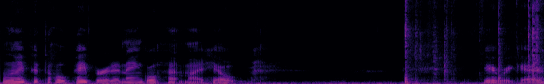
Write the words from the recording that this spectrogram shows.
Well, let me put the whole paper at an angle. That might help. There we go.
